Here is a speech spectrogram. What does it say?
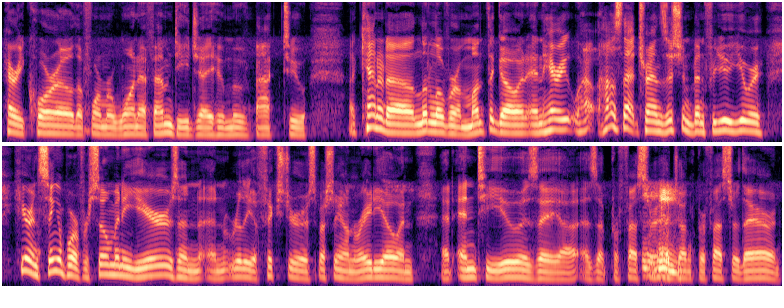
Harry Coro, the former 1FM DJ who moved back to uh, Canada a little over a month ago. And, and Harry, how, how's that transition been for you? You were here in Singapore for so many years and, and really a fixture, especially on radio and at NTU as a uh, as a professor, mm-hmm. adjunct professor there. And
